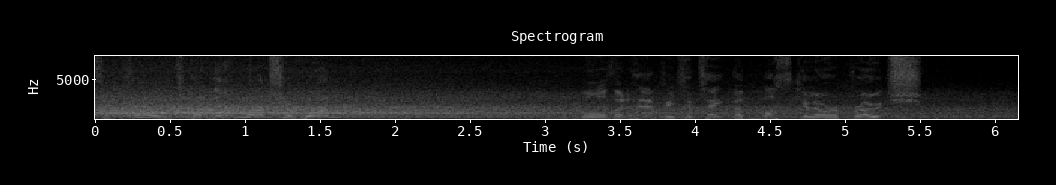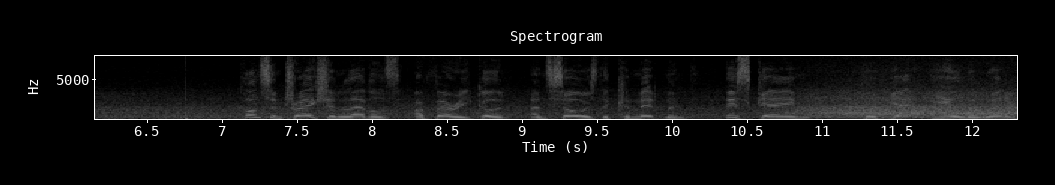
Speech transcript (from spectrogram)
It's a cruise, but not much of one. More than happy to take the muscular approach. Concentration levels are very good, and so is the commitment. This game could yet yield a winner.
